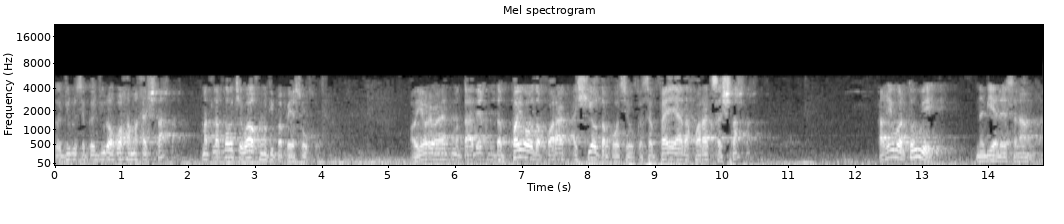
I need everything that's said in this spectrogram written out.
کجورو سه کجوره غوخه مخشتا مطلب دا چې واخلو تی په پیسو او یو روایت مطابق د پیو د خوراک اشیاء ته پوسیو که سپه یا د خوراک سشتا هغه ورته وی نبی علی السلام ته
